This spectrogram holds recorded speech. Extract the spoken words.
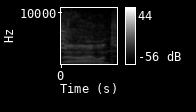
that island.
